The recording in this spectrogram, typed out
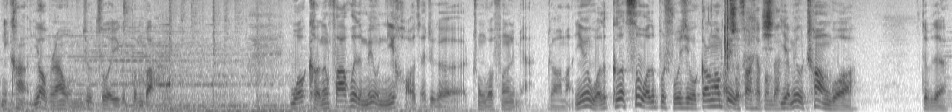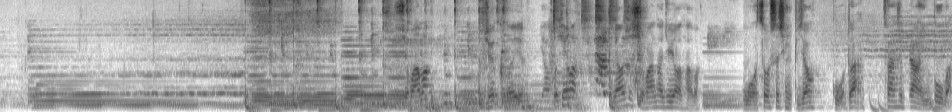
你看，要不然我们就做一个奔吧。我可能发挥的没有你好，在这个中国风里面，知道吗？因为我的歌词我都不熟悉，我刚刚背过，放下也没有唱过，对不对？喜欢吗？我觉得可以。不听了，你要是喜欢他就要他吧。我做事情比较果断，算是这样一步吧。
